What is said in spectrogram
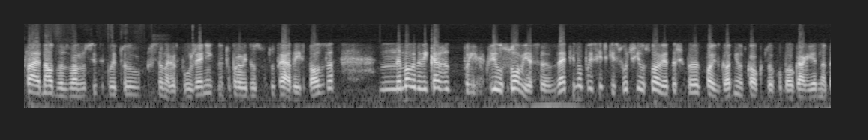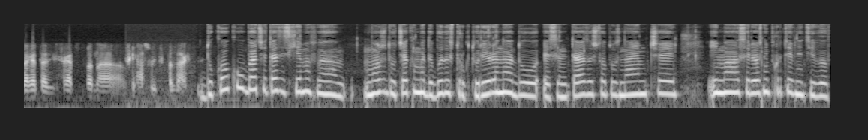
Това е една от възможностите, които са на разположение, които правителството трябва да използва. Не мога да ви кажа при какви условия са взети, но при всички случаи условията ще бъдат по-изгодни, отколкото ако България набере тези средства на финансовите пазари. Доколко обаче тази схема може да очакваме да бъде структурирана до есента, защото знаем, че има сериозни противници в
